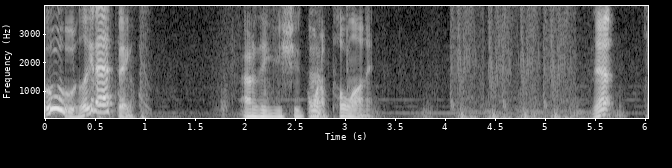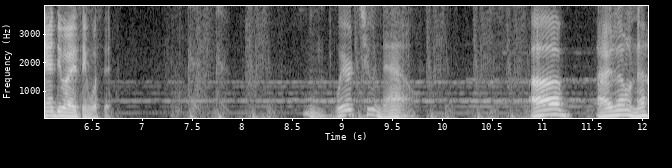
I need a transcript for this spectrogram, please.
Ooh, look at that thing. I don't think you shoot I want to pull on it. Yep, can't do anything with it. Hmm, where to now? Uh, I don't know.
